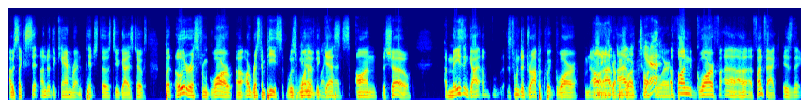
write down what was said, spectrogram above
I was like sit under the camera and pitch those two guys jokes. But Oderus from GWAR, uh, our rest in peace, was one Yeah, of the my guests on the show. Amazing guy. I just wanted to drop a quick GWAR. I'm, I'm Oh, name I, dropping I GWAR will talk Yeah. more. a fun GWAR uh, a fun fact is that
